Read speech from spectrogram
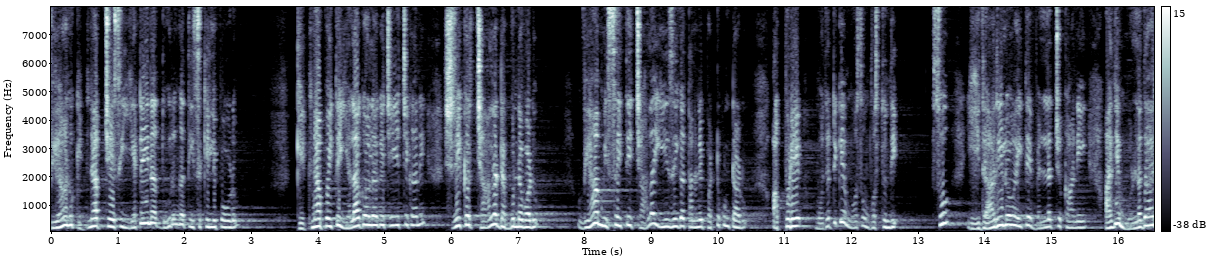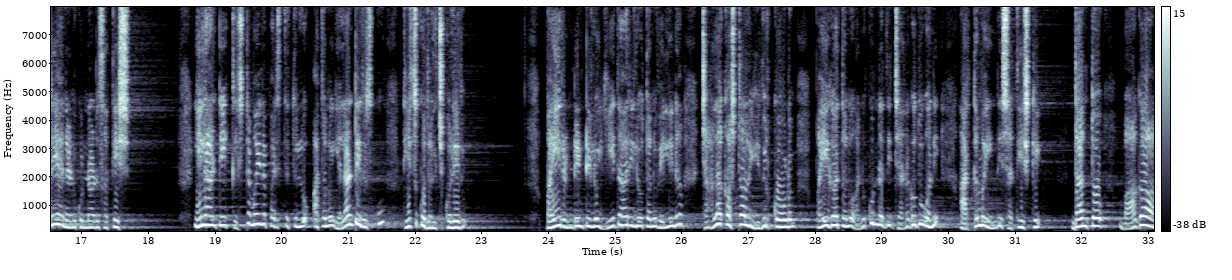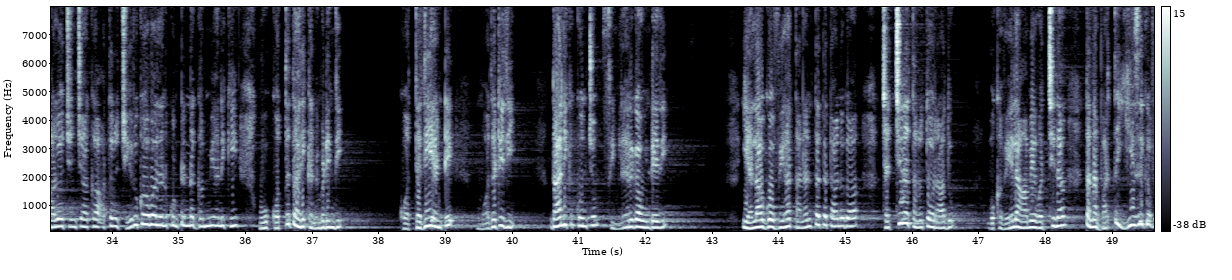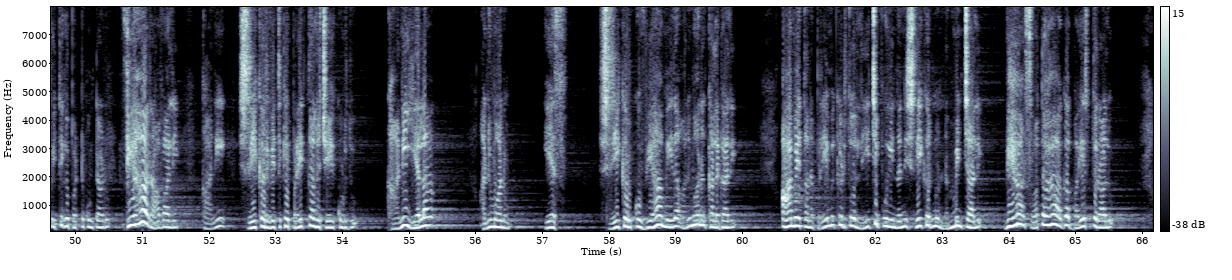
విహాను కిడ్నాప్ చేసి ఎటైనా దూరంగా తీసుకెళ్ళిపోవడం కిడ్నాప్ అయితే ఎలాగో అలాగే చేయొచ్చు కానీ శ్రీకర్ చాలా డబ్బున్నవాడు. వ్యా మిస్ అయితే చాలా ఈజీగా తనని పట్టుకుంటాడు. అప్పుడే మొదటికే మోసం వస్తుంది. సో ఈ దారిలో అయితే వెళ్ళొచ్చు కానీ అది ముళ్ళదారి అని అనుకున్నాడు సతీష్. ఇలాంటి క్లిష్టమైన పరిస్థితుల్లో అతను ఎలాంటి రిస్క్ తీసుకోదలుచుకోలేదు. పై రెండింటిలో ఏ దారిలో తను వెళ్ళినా చాలా కష్టాలు ఎదుర్కోవడం పైగా తను అనుకున్నది జరగదు అని అర్థమైంది సతీష్కి. దాంతో బాగా ఆలోచించాక అతను చేరుకోవాలనుకుంటున్న గమ్యానికి ఓ కొత్త దారి కనబడింది. కొత్తది అంటే మొదటిది. దానికి కొంచెం సిమిలర్గా ఉండేది. ఎలాగో విహ తనంతట తానుగా చచ్చిన తనతో రాదు. ఒకవేళ ఆమె వచ్చినా తన భర్త ఈజీగా వెతికి పట్టుకుంటాడు. విహ రావాలి కానీ శ్రీకర్ వెతికే ప్రయత్నాలు చేయకూడదు. కానీ ఎలా? అనుమానం. ఎస్ శ్రీకర్కు విహ మీద అనుమానం కలగాలి. ఆమె తన ప్రేమికుడితో లేచిపోయిందని శ్రీకర్ను నమ్మించాలి. విహా స్వతహాగా భయస్తురాలు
